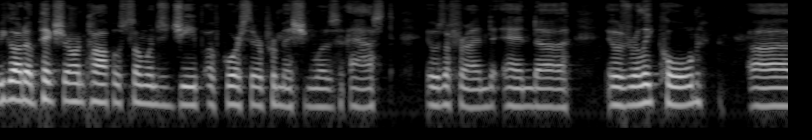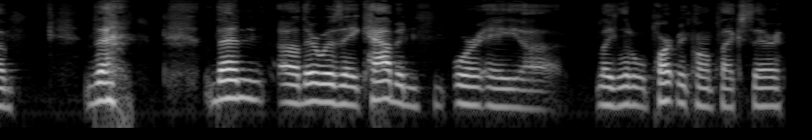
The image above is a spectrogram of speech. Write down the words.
we got a picture on top of someone's jeep. Of course, their permission was asked. It was a friend, and uh, it was really cold. Uh, then, then uh, there was a cabin or a uh, like little apartment complex there,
